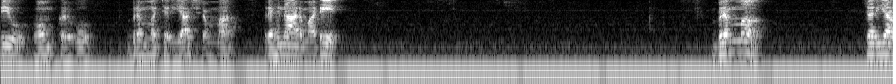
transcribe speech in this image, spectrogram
તેઓ હોમ કરવો. બ્રહ્મચર્યાશ્રમમાં રહેનાર માટે બ્રહ્મ ચર્યા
